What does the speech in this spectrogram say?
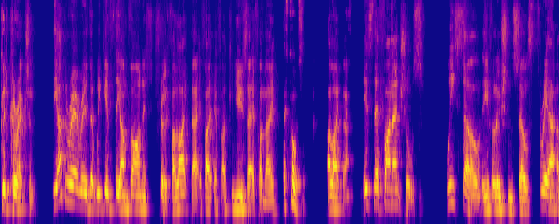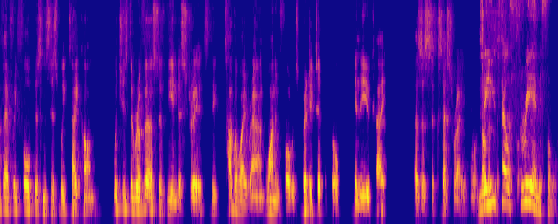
Good correction. The other area that we give the unvarnished truth, I like that. If I if I can use that, if I may, of course, I like that. Is their financials? We sell Evolution sells three out of every four businesses we take on which is the reverse of the industry. It's the other way around. One in four is pretty typical in the UK as a success rate. so you sell three rate. in four?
